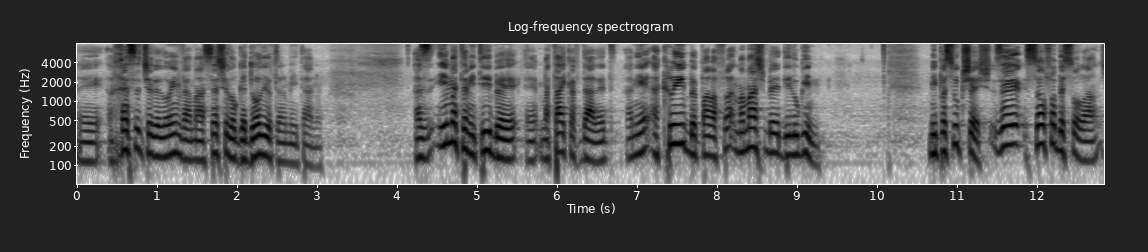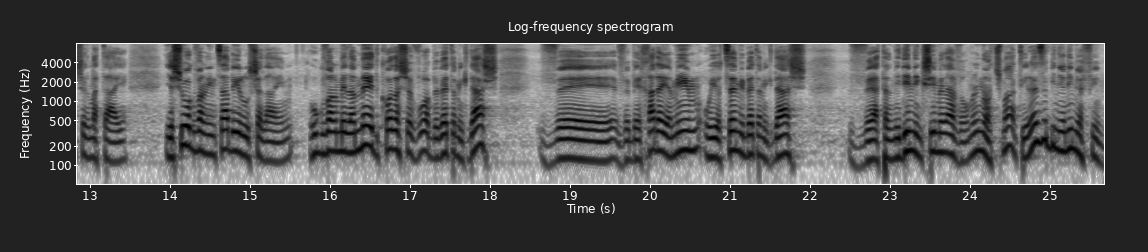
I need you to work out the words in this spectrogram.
אה, החסד של אלוהים והמעשה שלו גדול יותר מאיתנו. אז אם אתם איתי במתי כ"ד, אני אקריא בפרפר... ממש בדילוגים. מפסוק 6, זה סוף הבשורה של מתי, ישוע כבר נמצא בירושלים, הוא כבר מלמד כל השבוע בבית המקדש, ו... ובאחד הימים הוא יוצא מבית המקדש והתלמידים ניגשים אליו ואומרים לו, תשמע, תראה איזה בניינים יפים,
